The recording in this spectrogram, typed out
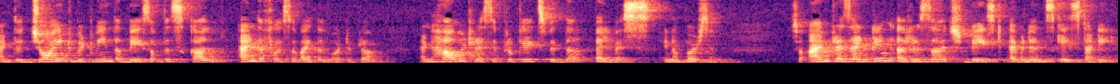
and the joint between the base of the skull and the first cervical vertebra and how it reciprocates with the pelvis in a person. So I'm presenting a research-based evidence case study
